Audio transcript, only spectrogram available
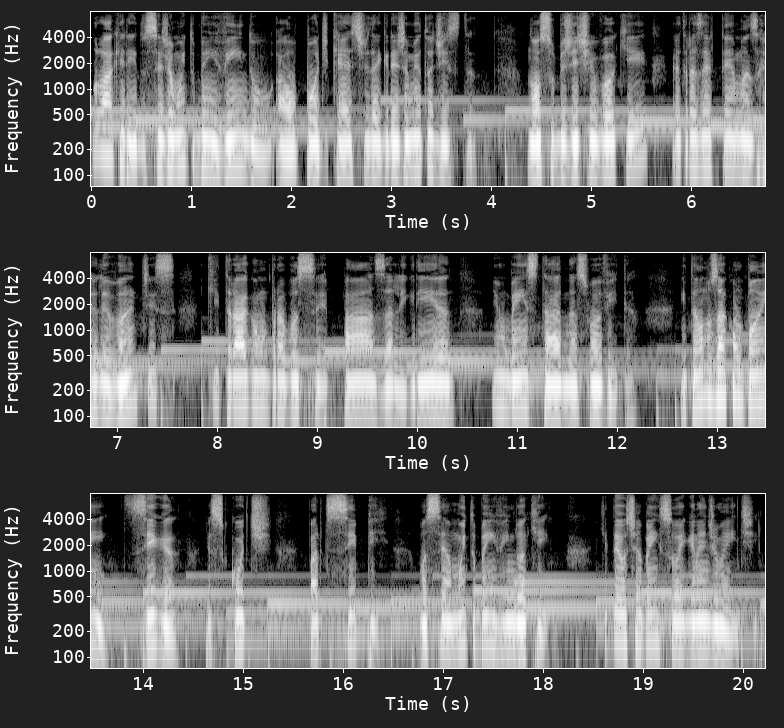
Olá, querido, seja muito bem-vindo ao podcast da Igreja Metodista. Nosso objetivo aqui é trazer temas relevantes que tragam para você paz, alegria e um bem-estar na sua vida. Então, nos acompanhe, siga, escute, participe. Você é muito bem-vindo aqui. Que Deus te abençoe grandemente.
